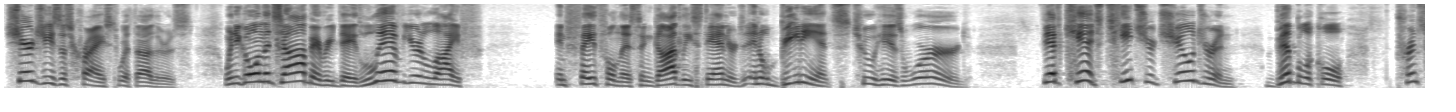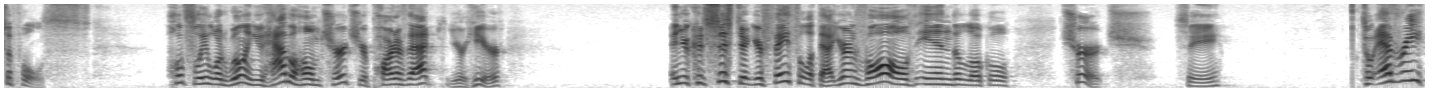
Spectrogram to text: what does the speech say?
Share Jesus Christ with others. When you go on the job every day, live your life in faithfulness and godly standards, in obedience to His Word. If you have kids, teach your children biblical principles. Hopefully, Lord willing, you have a home church, you're part of that, you're here. And you're consistent, you're faithful at that, you're involved in the local church. See? So every,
